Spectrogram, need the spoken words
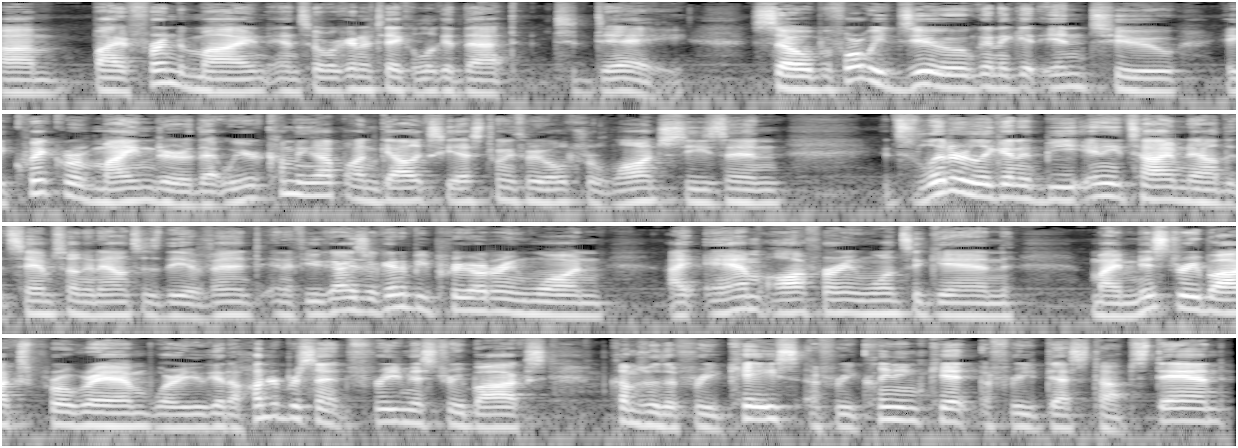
um, by a friend of mine. And so we're going to take a look at that today. So before we do, I'm going to get into a quick reminder that we are coming up on Galaxy S23 Ultra launch season. It's literally going to be any time now that Samsung announces the event. And if you guys are going to be pre-ordering one, I am offering once again my mystery box program where you get 100% free mystery box. Comes with a free case, a free cleaning kit, a free desktop stand.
